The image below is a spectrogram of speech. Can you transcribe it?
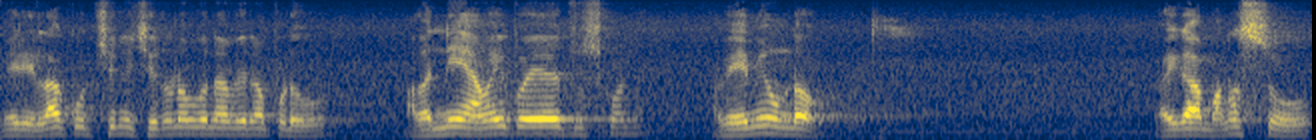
మీరు ఇలా కూర్చుని చిరునవ్వు నవ్వినప్పుడు అవన్నీ ఏమైపోయాయో చూసుకోండి. అవేమీ ఉండవు. పైగా మనస్సు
